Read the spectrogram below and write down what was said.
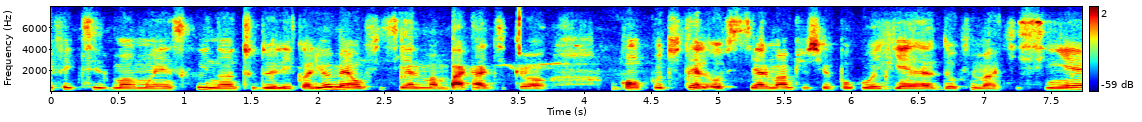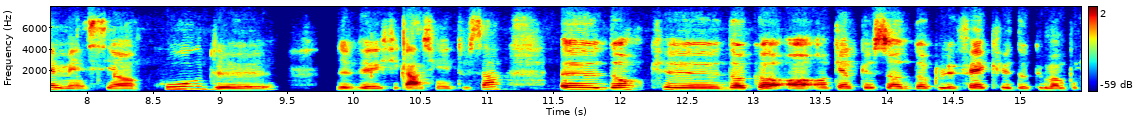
efektivman mwen inskri nan tout de l'ekol yo, men ofisyelman baka di kon que grand tutelle officiellement, puisque beaucoup de documents qui signent, mais c'est en cours de de vérification et tout ça. Euh, donc, euh, donc en, quelque sorte, donc le fait que le document pour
